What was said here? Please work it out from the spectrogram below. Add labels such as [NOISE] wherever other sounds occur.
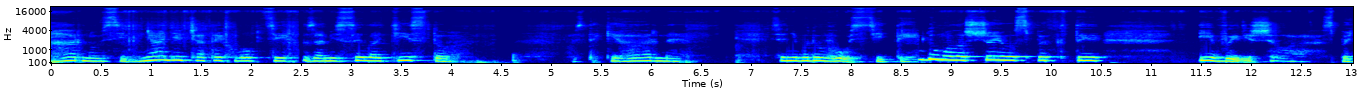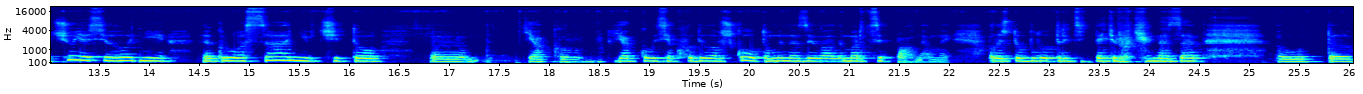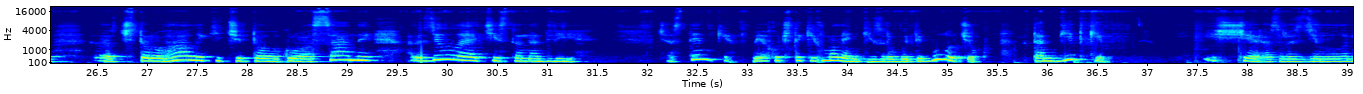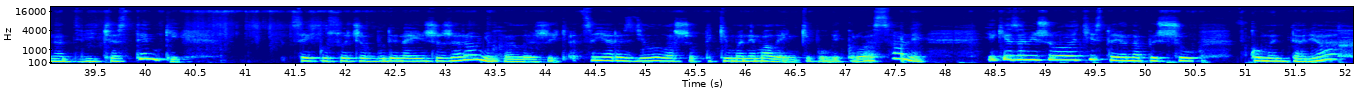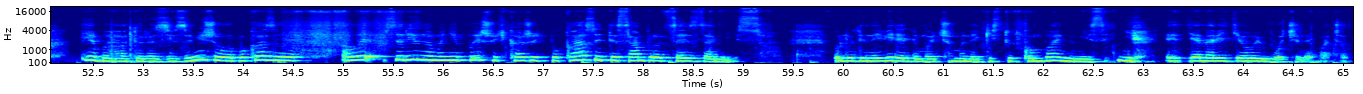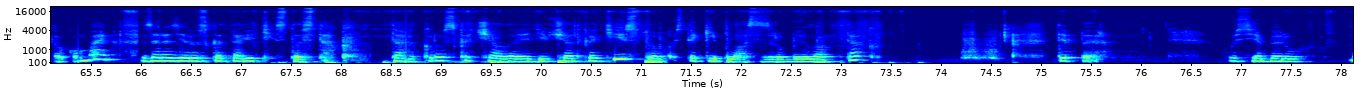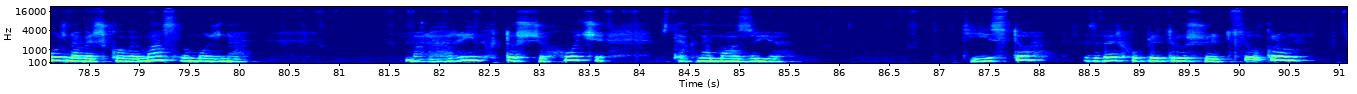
Гарно всі дня, дівчата і хлопці. Замісила тісто. Ось таке гарне. Сьогодні буду в гості йти. Думала, що його спекти, і вирішила. Спечу я сьогодні е, круасанів, чи то, е, як, як колись як ходила в школу, то ми називали марципанами. Але ж то було 35 років назад. От, е, чи то рогалики, чи то круасани. Розділила я тісто на дві частинки, бо я хочу таких маленьких зробити булочок. Там бітки. І ще раз розділила на дві частинки. Цей кусочок буде на іншу жаровню, хай лежить, а це я розділила, щоб такі в мене маленькі були круасани. Як я замішувала тісто, я напишу в коментарях. Я багато разів замішувала, показувала, але все рівно мені пишуть, кажуть, показуйте сам процес замісу. Бо люди не вірять, думають, що в мене якийсь тут комбайн місить. Ні, я навіть його і в очі не бачила того комбайна. Зараз я розкатаю тісто ось так. Так, розкачала я, дівчатка, тісто. Ось такий пласт зробила. Так. Тепер ось я беру, можна вершкове масло, можна маргарин, хто що хоче. Ось так намазую тісто, зверху притрушую цукром,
